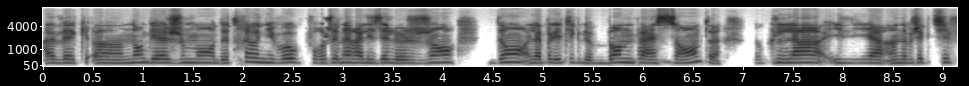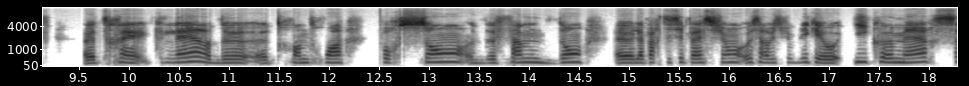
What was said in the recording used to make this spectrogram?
avec un engagement de très haut niveau pour généraliser le genre dans la politique de bande passante. Donc là, il y a un objectif euh, très clair de 33 euh, de femmes dans euh, la participation au service public et au e-commerce,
